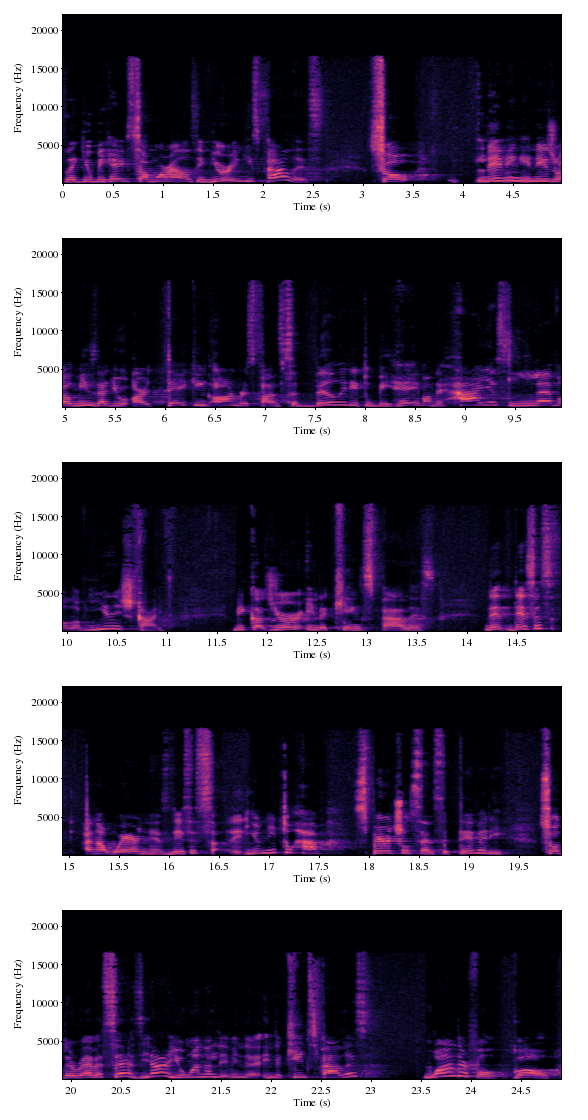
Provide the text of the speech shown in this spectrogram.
like you behave somewhere else if you're in his palace. So living in Israel means that you are taking on responsibility to behave on the highest level of Yiddishkeit because you're in the king's palace. This is an awareness. This is you need to have spiritual sensitivity. So the Rebbe says, yeah, you want to live in the in the king's palace? Wonderful, go.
